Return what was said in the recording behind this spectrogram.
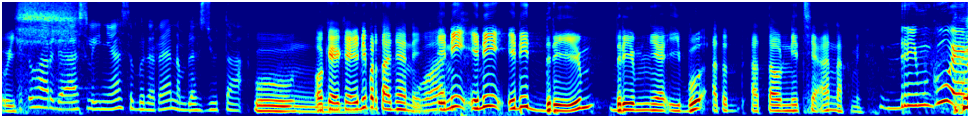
Wih. itu harga aslinya sebenarnya 16 juta. Uh, Oke oke ini pertanyaan nih. What? Ini ini ini dream dreamnya ibu atau atau needsnya anak nih. Dream gue.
